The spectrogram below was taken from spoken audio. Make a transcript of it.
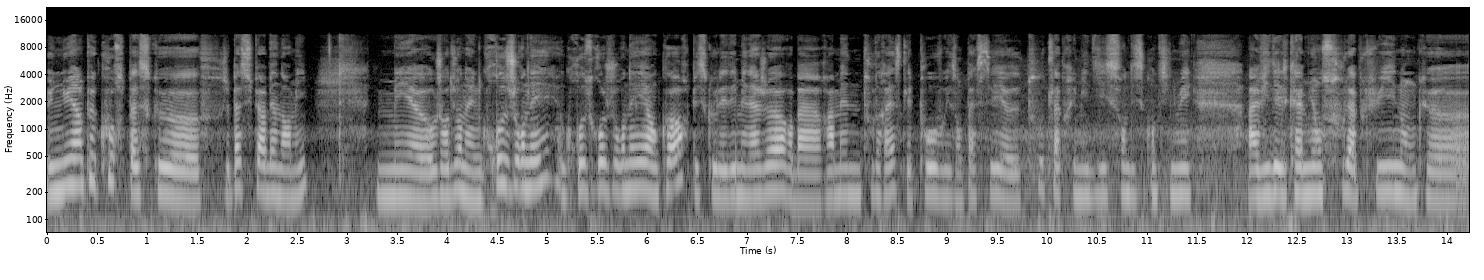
Une nuit un peu courte parce que j'ai pas super bien dormi mais euh, aujourd'hui, on a une grosse journée, grosse grosse journée encore, puisque les déménageurs bah, ramènent tout le reste. Les pauvres, ils ont passé euh, toute l'après-midi sans discontinuer à vider le camion sous la pluie, donc euh,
